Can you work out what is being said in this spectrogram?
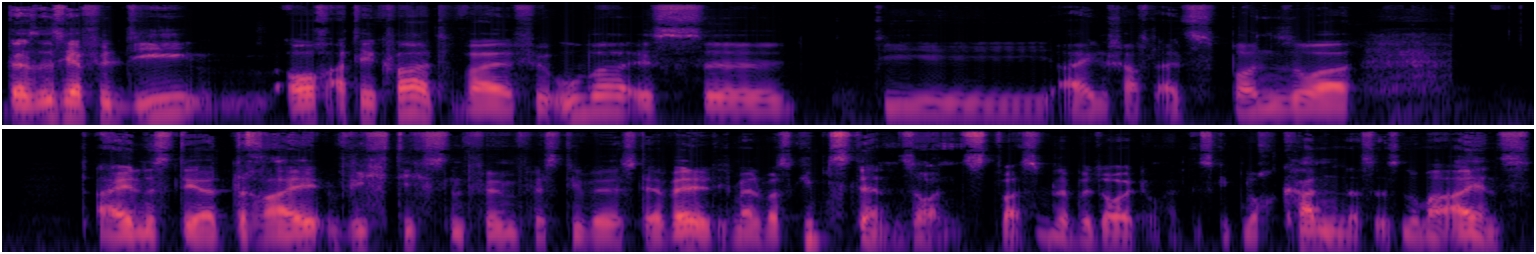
das ist ja für die auch adäquat, weil für Uber ist äh, die Eigenschaft als Sponsor eines der drei wichtigsten Filmfestivals der Welt. Ich meine, was gibt's denn sonst, was eine Bedeutung hat? Es gibt noch Cannes, das ist Nummer eins.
